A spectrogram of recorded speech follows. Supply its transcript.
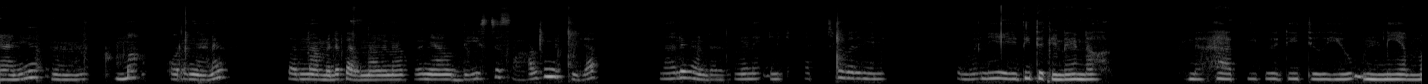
ഞാൻ അമ്മ ഉറങ്ങാണ്. അപ്പം അന്ന് അമ്മന്റെ പിറന്നാളാണ്. അപ്പം ഞാൻ ഉദ്ദേശിച്ച സാധനം കിട്ടിയില്ല എന്നാലും കണ്ടോ ഇങ്ങനെ എനിക്ക് പറ്റുന്ന പോലെ ഇങ്ങനെ സംഭവം ഇനി എഴുതിയിട്ടൊക്കെ ഉണ്ട് കണ്ടോ? കണ്ടോ? Happy birthday to you Unniyamma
